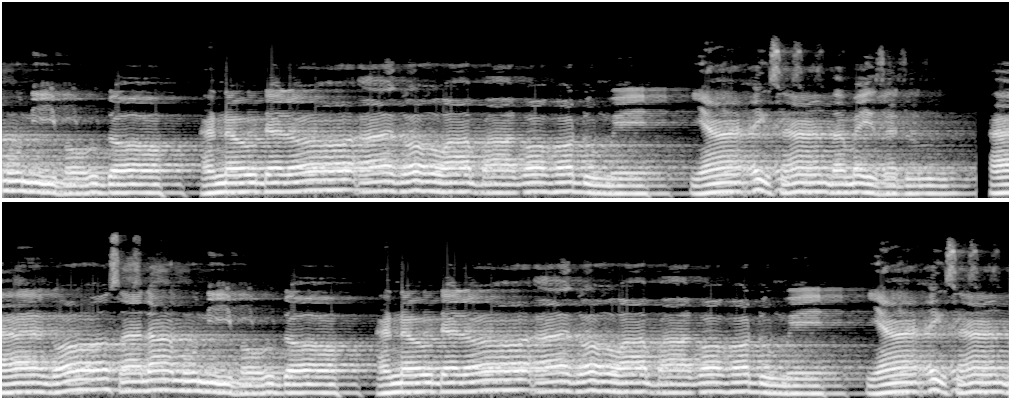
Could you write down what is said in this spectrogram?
မုဏိဗုဒ္ဓောအနုတ္တရောအကောဝါပါကောဟောတုမေ ယံအိဆံသမိတ်စတုအကောသရမုဏိဗုဒ္ဓောအနုတ္တရောအကောဝါပါကောဟောတုမေယံအိဆံသ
